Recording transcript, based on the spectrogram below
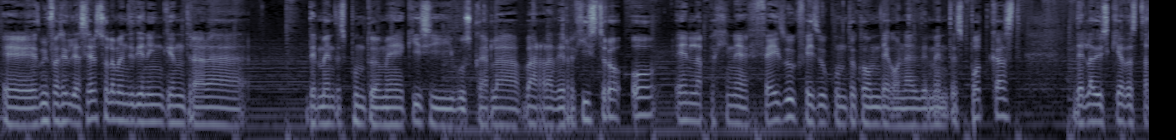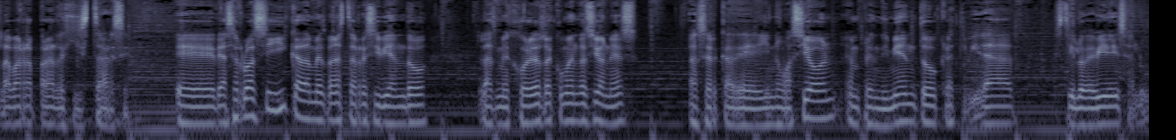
Eh, es muy fácil de hacer, solamente tienen que entrar a dementes.mx y buscar la barra de registro o en la página de Facebook, facebook.com diagonal dementes podcast. Del lado izquierdo está la barra para registrarse. Eh, de hacerlo así, cada mes van a estar recibiendo las mejores recomendaciones acerca de innovación, emprendimiento, creatividad, estilo de vida y salud.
